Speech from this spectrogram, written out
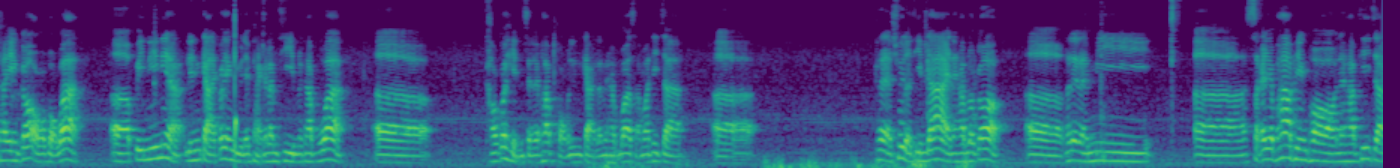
ชาเองก็ออกมาบอกว่า ปีนี้เนี่ยลินการ์ดก็ยังอยู่ในแผนการทำทีมนะครับเพราะว่าเขาก็เห็นศักยภาพของลินการ์ดแล้วนะครับ ว่าสามารถที่จะเอ่ช่วยเหลือทีมได้นะครับ แล้วก็เขาเรียกอะไรมีศักยภาพเพียงพอนะครับที่จะ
